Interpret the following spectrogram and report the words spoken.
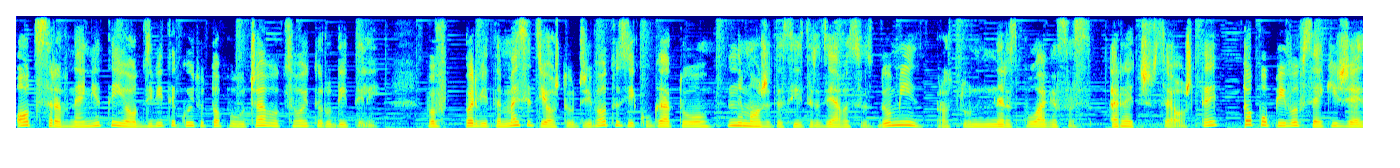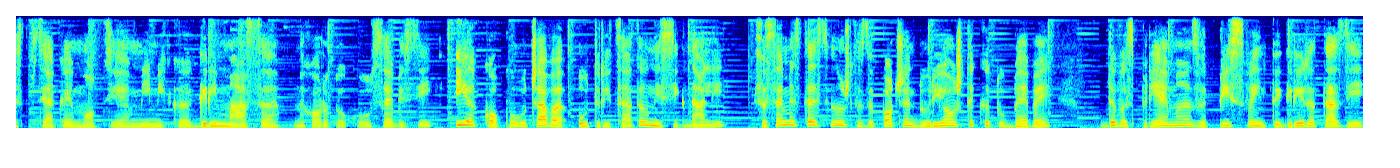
от сравненията и отзивите, които то получава от своите родители. В първите месеци още от живота си, когато не може да се изразява с думи, просто не разполага с реч все още, то попива всеки жест, всяка емоция, мимика, гримаса на хората около себе си. И ако получава отрицателни сигнали, съвсем естествено ще започне дори още като бебе да възприема, записва, интегрира тази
